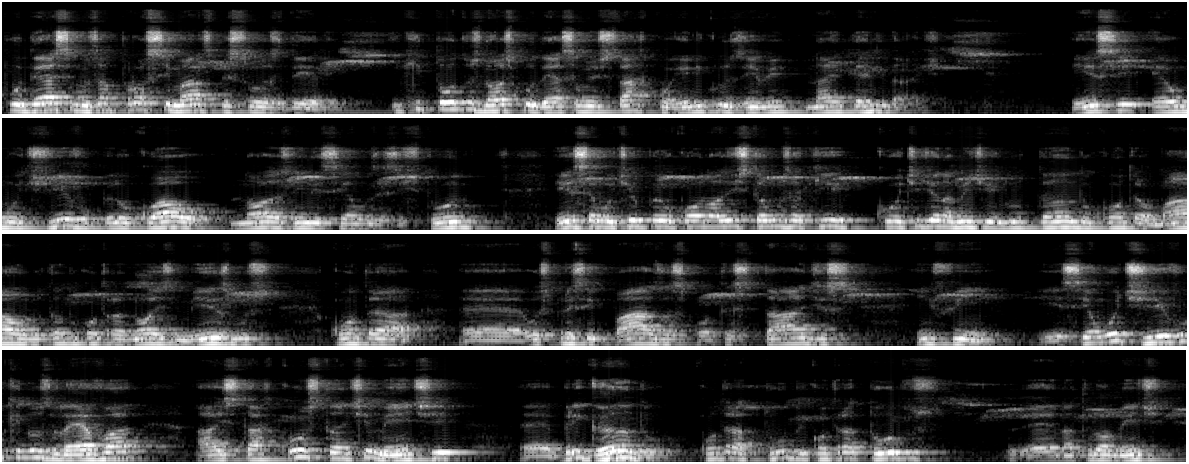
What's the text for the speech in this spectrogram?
pudéssemos aproximar as pessoas dele e que todos nós pudéssemos estar com ele, inclusive na eternidade. Esse é o motivo pelo qual nós iniciamos esse estudo. Esse é o motivo pelo qual nós estamos aqui cotidianamente lutando contra o mal, lutando contra nós mesmos, contra é, os principados, as potestades, enfim. Esse é o motivo que nos leva a estar constantemente é, brigando contra tudo e contra todos, é, naturalmente,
